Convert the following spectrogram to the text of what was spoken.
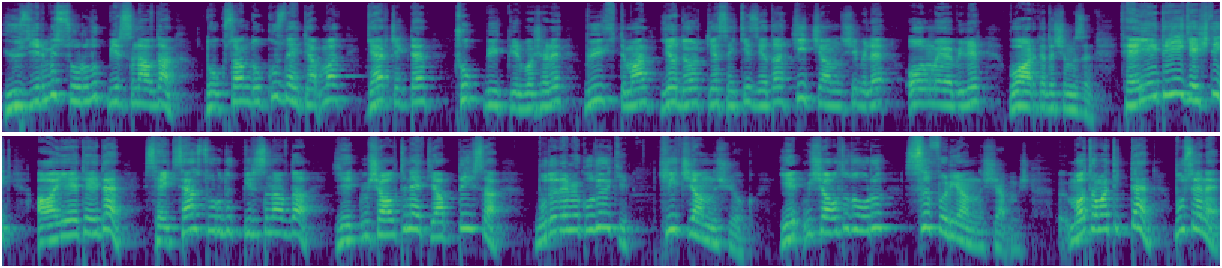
120 soruluk bir sınavdan 99 net yapmak gerçekten çok büyük bir başarı. Büyük ihtimal ya 4 ya 8 ya da hiç yanlışı bile olmayabilir bu arkadaşımızın. TYT'yi geçtik. AYT'den 80 soruluk bir sınavda 76 net yaptıysa bu da demek oluyor ki hiç yanlış yok. 76 doğru 0 yanlış yapmış. Matematikten bu sene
